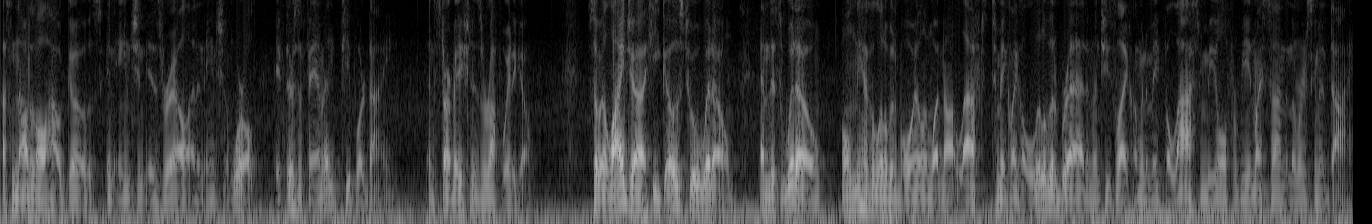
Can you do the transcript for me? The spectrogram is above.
That's not at all how it goes in ancient Israel and an ancient world. If there's a famine, people are dying. And starvation is a rough way to go. So Elijah, he goes to a widow, and this widow only has a little bit of oil and whatnot left to make like a little bit of bread, and then she's like, I'm gonna make the last meal for me and my son, and then we're just gonna die.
